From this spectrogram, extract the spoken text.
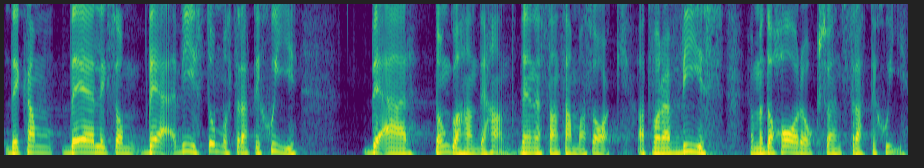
det kan, det är liksom, det är, visdom och strategi, det är, de går hand i hand. Det är nästan samma sak. Att vara vis, ja men då har du också en strategi.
